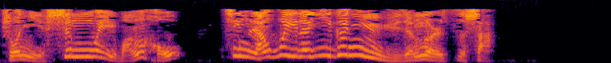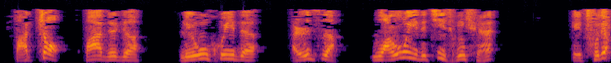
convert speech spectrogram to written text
说：“你身为王侯，竟然为了一个女人而自杀。”把赵把这个刘辉的儿子啊王位的继承权给除掉，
